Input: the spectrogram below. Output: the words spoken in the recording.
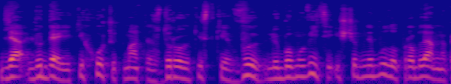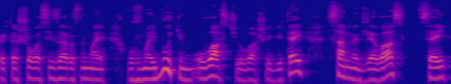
для людей, які хочуть мати здорові кістки в будь-якому віці, і щоб не було проблем, наприклад, що у вас їх зараз немає в майбутньому, у вас чи у ваших дітей, саме для вас цей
